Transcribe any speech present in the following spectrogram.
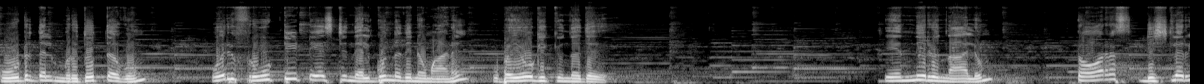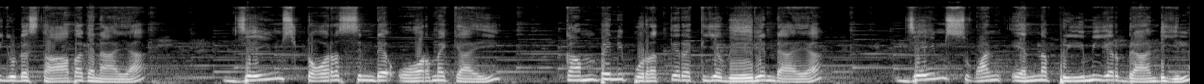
കൂടുതൽ മൃദുത്വവും ഒരു ഫ്രൂട്ടി ടേസ്റ്റ് നൽകുന്നതിനുമാണ് ഉപയോഗിക്കുന്നത്. എന്നിരുന്നാലും ടോറസ് ഡിസ്ലറിയുടെ സ്ഥാപകനായ ജെയിംസ് ടോറസിന്റെ ഓർമ്മയ്ക്കായി കമ്പനി പുറത്തിറക്കിയ വേരിയന്റായ ജെയിംസ് വൺ എന്ന പ്രീമിയർ ബ്രാൻഡിയിൽ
